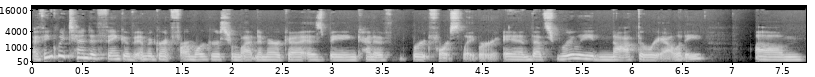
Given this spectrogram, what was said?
I think we tend to think of immigrant farm workers from Latin America as being kind of brute force labor, and that's really not the reality. Um,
